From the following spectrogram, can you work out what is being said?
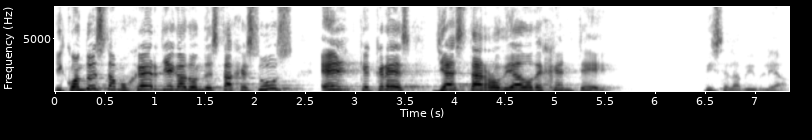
Y cuando esta mujer llega donde está Jesús, él, ¿qué crees? Ya está rodeado de gente, dice la Biblia.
